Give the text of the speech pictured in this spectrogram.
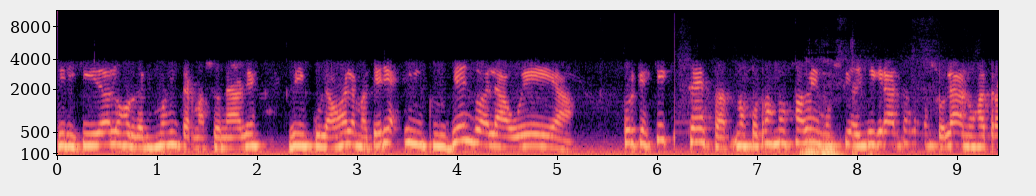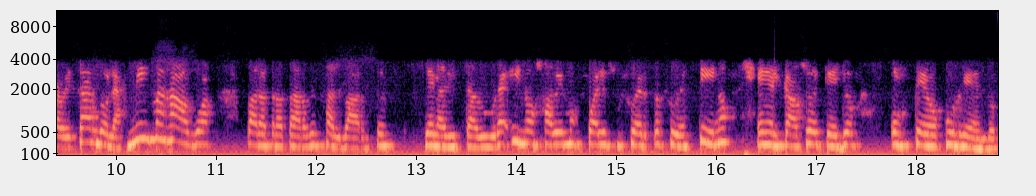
dirigida a los organismos internacionales vinculados a la materia, incluyendo a la OEA. Porque es que, César, nosotros no sabemos si hay migrantes venezolanos atravesando las mismas aguas para tratar de salvarse de la dictadura y no sabemos cuál es su suerte, su destino, en el caso de que ello esté ocurriendo.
